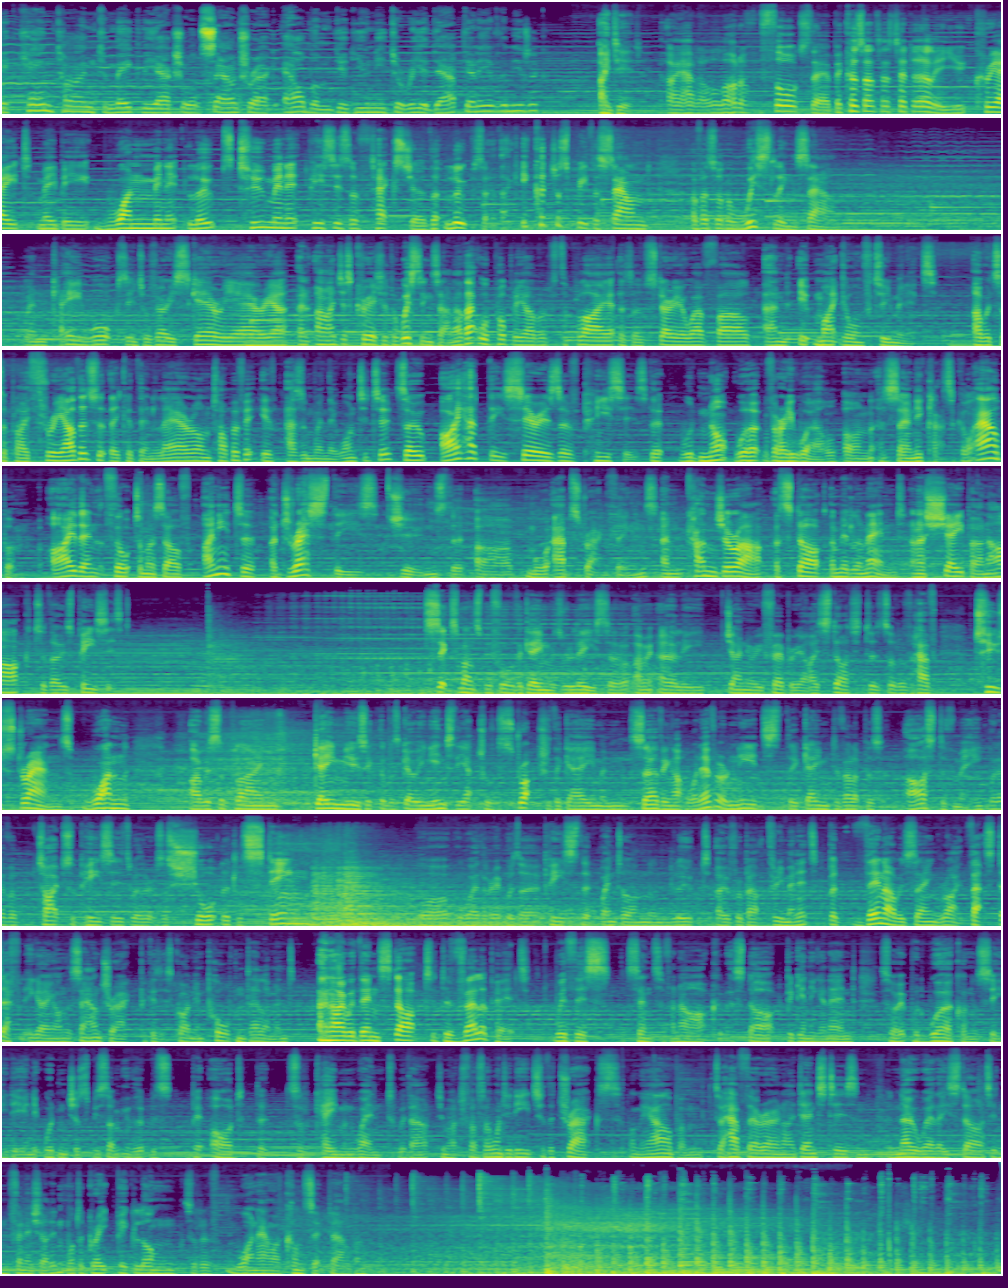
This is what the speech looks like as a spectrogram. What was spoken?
It came time to make the actual soundtrack album, did you need to readapt any of the music? I did. I had a lot of thoughts there because, as I said earlier, you create maybe one minute loops, two minute pieces of texture that loops. It could just be the sound of a sort of whistling sound when Kay walks into a very scary area, and, and, I just created a whistling sound. Now that would probably I would supply it as a stereo WAV file, and it might go on for two minutes. I would supply three others that they could then layer on top of it if, as and when they wanted to. So I had these series of pieces that would not work very well on a Sony classical album. I then thought to myself, I need to address these tunes that are more abstract things and conjure up a start, a middle, and end, and a shape, an arc to those pieces. Six months before the game was released, so I mean early January, February, I started to sort of have two strands. One, I was supplying game music that was going into the actual structure of the game and serving up whatever needs the game developers asked of me, whatever types of pieces, whether it was a short little sting whether it was a piece that went on and looped over about three minutes. But then I was saying, right, that's definitely going on the soundtrack because it's quite an important element. And I would then start to develop it with this sense of an arc, a start, beginning, and end, so it would work on a CD and it wouldn't just be something that was a bit odd that sort of came and went without too much fuss. I wanted each of the tracks on the album to have their own identities and, and know where they started and finished. I didn't want a great big long sort of one hour concept album.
